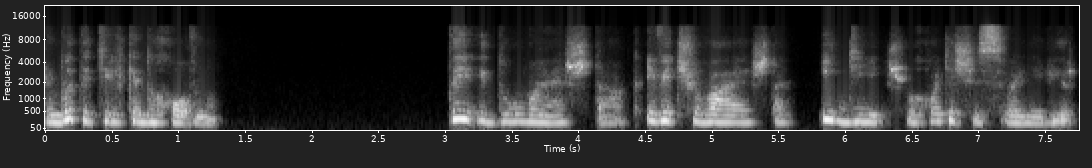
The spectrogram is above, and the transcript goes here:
любити тільки духовно. Ти і думаєш так, і відчуваєш так, і дієш, виходячи з своєї віри.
